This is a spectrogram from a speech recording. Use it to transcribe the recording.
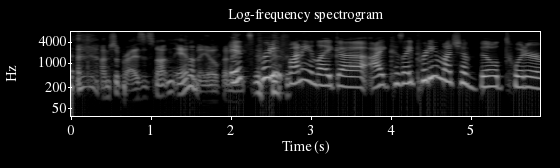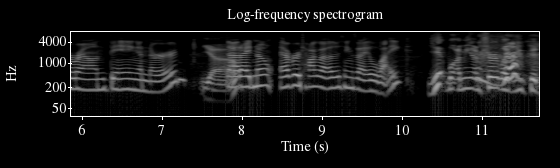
I'm surprised it's not an anime opening. it's pretty funny, like uh, I because I pretty much have built Twitter around being a nerd yeah. that I don't ever talk about other things I like. yeah. Well, I mean, I'm sure like you could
